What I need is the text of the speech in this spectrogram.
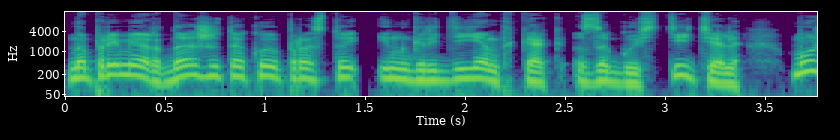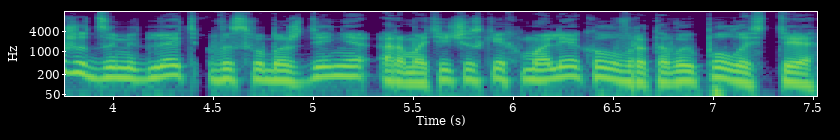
Например, даже такой простой ингредиент, как загуститель, может замедлять высвобождение ароматических молекул в ротовой полости,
